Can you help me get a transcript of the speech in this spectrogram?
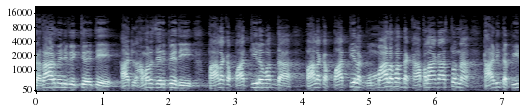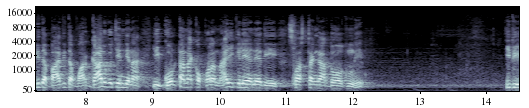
ప్రధానమైన వ్యక్తులైతే వాటిని అమలు జరిపేది పాలక పార్టీల వద్ద పాలక పార్టీల గుమ్మాల వద్ద కాపలాగాస్తున్న తాడిత పీడిత బాధిత వర్గాలకు చెందిన ఈ గుంటనక్క కుల నాయకులే అనేది స్పష్టంగా అర్థమవుతుంది. ఇది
